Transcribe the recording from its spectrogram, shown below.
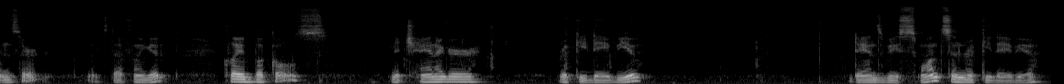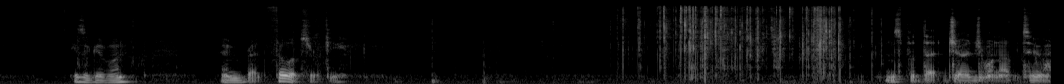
insert. That's definitely good. Clay Buchholz, Mitch Haniger, rookie debut. Dansby Swanson, rookie debut. He's a good one. And Brett Phillips, rookie. Let's put that Judge one up too.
